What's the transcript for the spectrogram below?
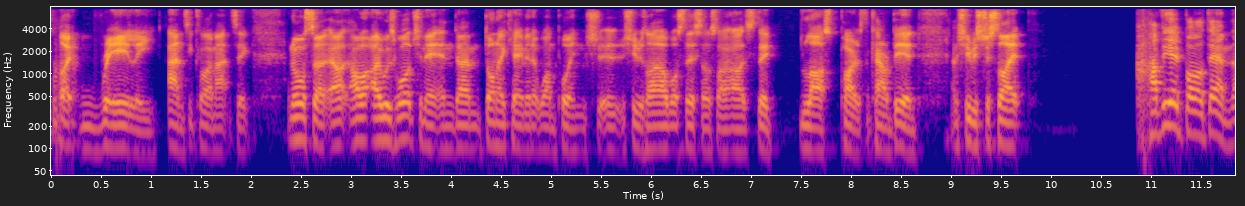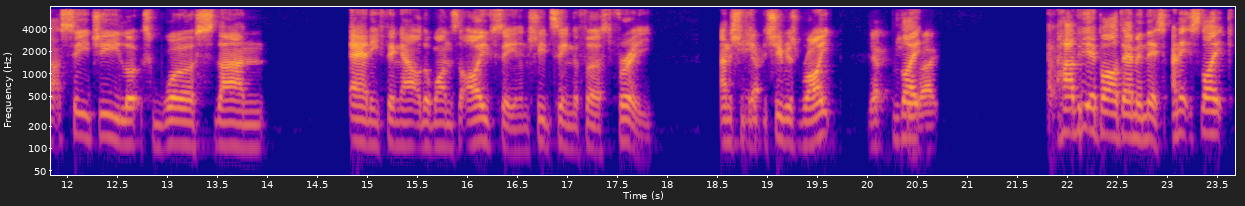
like really anticlimactic. And also i, I was watching it and um, donna came in at one point and she, she was like oh what's this? I was like oh it's the last pirates of the caribbean. And she was just like javier bardem that cg looks worse than anything out of the ones that i've seen. And she'd seen the first three. And she Yep. she was right. Yep. Like- right. Javier Bardem in this, and it's like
